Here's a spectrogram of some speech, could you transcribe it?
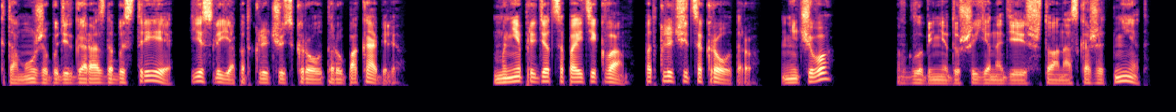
К тому же будет гораздо быстрее, если я подключусь к роутеру по кабелю. Мне придется пойти к вам, подключиться к роутеру. Ничего? В глубине души я надеюсь, что она скажет «нет»,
